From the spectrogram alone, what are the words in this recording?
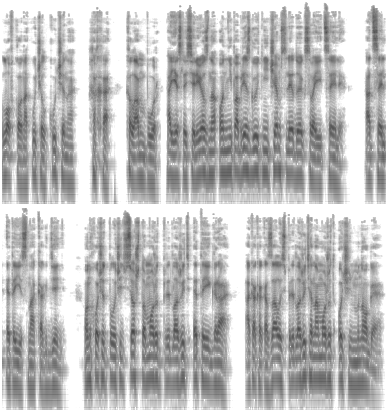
Ловко он окучил Кучина. Ха-ха, каламбур. А если серьезно, он не побрезгует ничем, следуя к своей цели. А цель эта ясна как день. Он хочет получить все, что может предложить эта игра. А как оказалось, предложить она может очень многое.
